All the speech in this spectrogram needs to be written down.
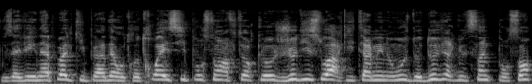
vous aviez une Apple qui perdait entre 3 et 6% after close jeudi soir, qui termine en hausse de 2,5%.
